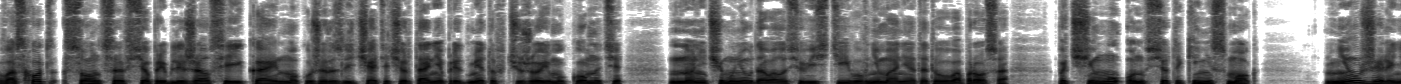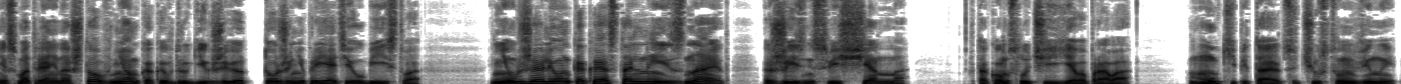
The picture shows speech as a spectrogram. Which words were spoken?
Восход солнца все приближался, и Каин мог уже различать очертания предметов в чужой ему комнате, но ничему не удавалось увести его внимание от этого вопроса. Почему он все-таки не смог? Неужели, несмотря ни на что, в нем, как и в других, живет тоже неприятие убийства? Неужели он, как и остальные, знает, жизнь священна? В таком случае Ева права. Муки питаются чувством вины.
